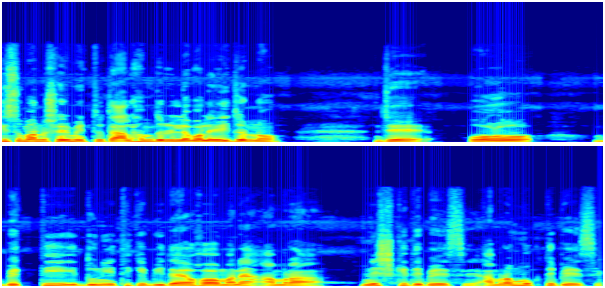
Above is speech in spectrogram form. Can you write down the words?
কিছু মানুষের মৃত্যুতে আলহামদুলিল্লাহ বলে এই জন্য যে ও ব্যক্তি দুনিয়া থেকে বিদায় হওয়া মানে আমরা নিষ্কৃতি পেয়েছি, আমরা মুক্তি পেয়েছি।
